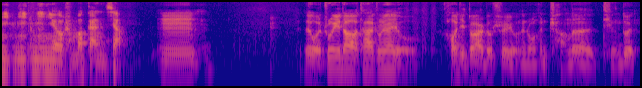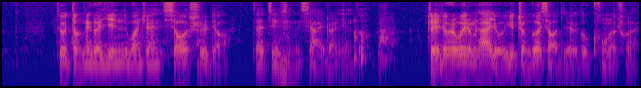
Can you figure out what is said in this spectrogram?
你你你你有什么感想？嗯，对我注意到它中间有好几段都是有那种很长的停顿，就等那个音完全消逝掉，再进行下一段演奏。这也就是为什么它有一整个小节都空了出来，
